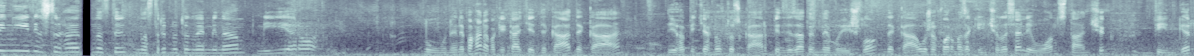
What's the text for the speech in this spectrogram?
він ні, він настри- настрибнути на Мінант. Мієро. Ну, вони непогано, поки катять ДК, ДК. Його підтягнув Тускар, підв'язати не вийшло. ДК, уже форма закінчилася. Ліон, станчик, Фінгер.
